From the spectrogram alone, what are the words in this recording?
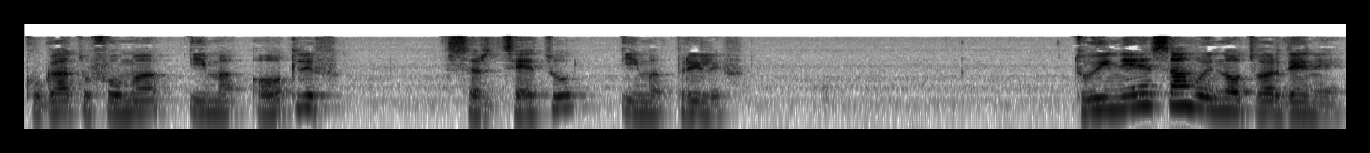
Когато в ума има отлив, в сърцето има прилив. Той не е само едно твърдение.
